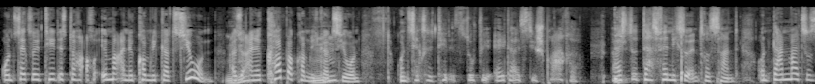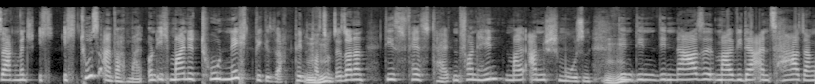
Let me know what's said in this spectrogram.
Und Sexualität ist doch auch immer eine Kommunikation, also eine Körperkommunikation. Und Sexualität ist so viel älter als die Sprache. Weißt du, das fände ich so interessant. Und dann mal zu sagen, Mensch, ich, ich tue es einfach mal. Und ich meine, tu nicht, wie gesagt, Penetration, sondern dies festhalten, von hinten mal anschmusen, den, den, die Nase mal wieder ans Haar sagen,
